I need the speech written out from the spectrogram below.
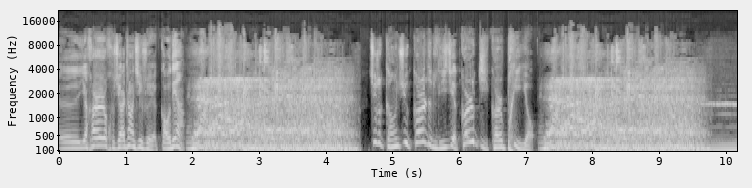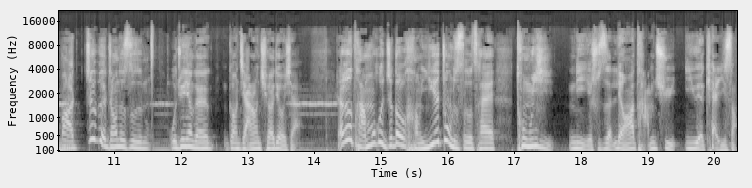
呃，一盒藿香正气水搞定。就是根据个人的理解，个人给个人配药。啊这个真的是，我觉得应该跟家人强调一下，然后他们会知道很严重的时候才同意你说是领着他们去医院看医生。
